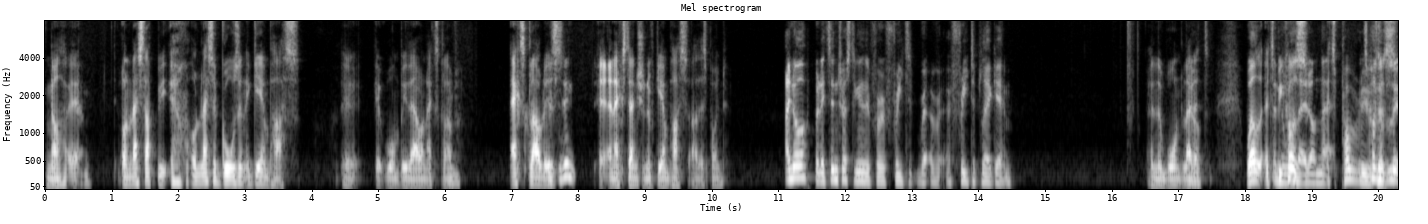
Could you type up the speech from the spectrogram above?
no. uh, unless that be, unless it goes into Game Pass, it, it won't be there on XCloud. Mm. XCloud Which is is in- an extension of Game Pass at this point. I know, but it's interesting isn't it, for a free to a free to play game. and they won't let No. it. Well, it's And because it it's probably It's because Lu-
